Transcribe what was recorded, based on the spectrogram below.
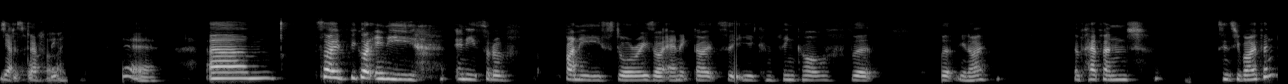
Yes definitely. yeah. Um, so have you got any any sort of funny stories or anecdotes that you can think of that that you know have happened since you've opened,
